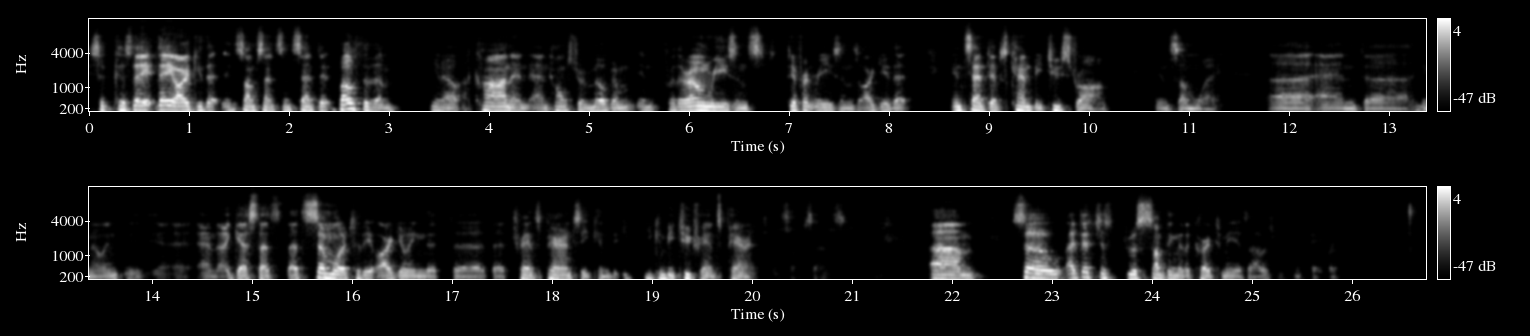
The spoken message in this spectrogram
so because they they argue that in some sense incentive both of them you know Kohn and, and Holmstrom and Milgrom in, for their own reasons different reasons argue that incentives can be too strong in some way. Uh, and uh, you know in, and I guess that's that's similar to the arguing that uh, that transparency can be you can be too transparent in some sense. Um, so that just was something that occurred to me as I was reading the paper.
